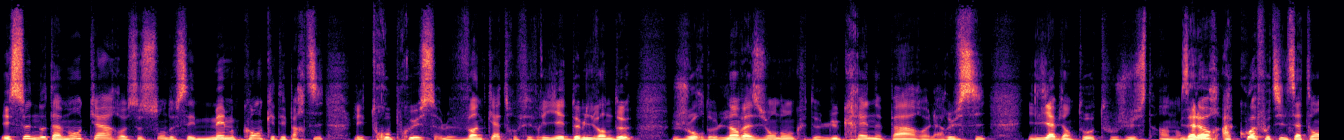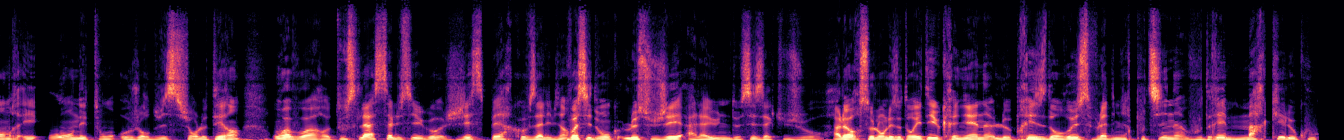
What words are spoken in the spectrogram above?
et ce notamment car ce sont de ces mêmes camps qu'étaient partis les troupes russes le 24 février 2022, jour de l'invasion donc de l'Ukraine par la Russie, il y a bientôt tout juste un an. Mais alors, à quoi faut-il s'attendre et où en est-on aujourd'hui sur le terrain? On va voir tout cela. Salut, c'est Hugo, j'espère que vous allez bien. Voici donc le sujet à la une de ces actus du jour. Alors, selon les autorités ukrainiennes, le président russe Vladimir Poutine voudrait marquer le coup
